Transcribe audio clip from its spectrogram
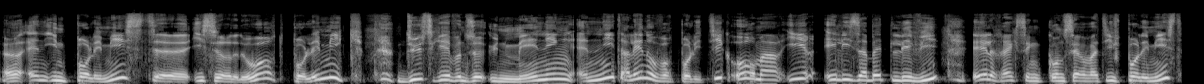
Eh, en in polemist eh, is er het woord polemiek. Dus geven ze hun mening en niet alleen over politiek, hoor maar hier Elisabeth Levy, heel rechts en conservatief polemist.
